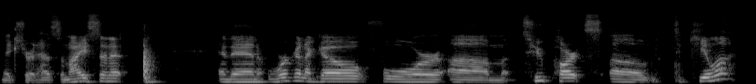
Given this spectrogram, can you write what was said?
Make sure it has some ice in it. And then we're going to go for um, two parts of tequila.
